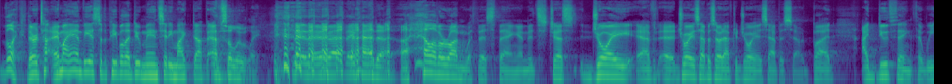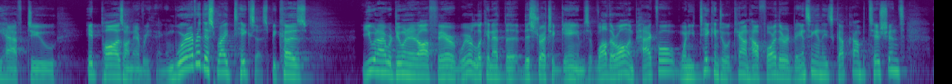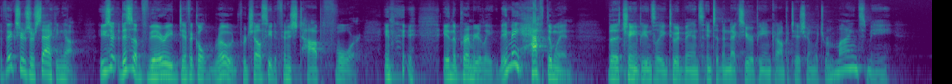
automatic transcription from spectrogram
look. There are t- am I envious of the people that do Man City mic'd up? Absolutely. they, they've, they've had a, a hell of a run with this thing, and it's just joy, uh, joyous episode after joyous episode. But I do think that we have to hit pause on everything, and wherever this ride takes us, because you and I were doing it off air. We were looking at the this stretch of games. While they're all impactful, when you take into account how far they're advancing in these cup competitions, the fixtures are stacking up. These are this is a very difficult road for Chelsea to finish top four in in the Premier League. They may have to win the Champions League to advance into the next European competition, which reminds me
